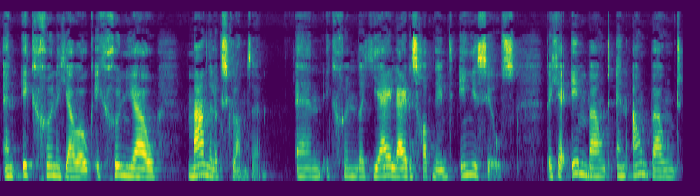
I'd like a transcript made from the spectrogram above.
En ik gun het jou ook. Ik gun jou maandelijks klanten. En ik gun dat jij leiderschap neemt in je sales. Dat jij inbound en outbound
